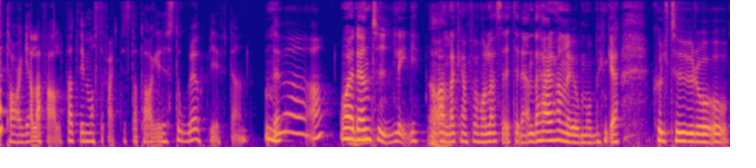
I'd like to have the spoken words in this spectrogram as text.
Ett tag i alla fall. För att vi måste faktiskt ta tag i den stora uppgiften. Mm. Var, ja. Och är den tydlig och alla kan förhålla sig till den. Det här handlar ju om att bygga kultur och, och,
